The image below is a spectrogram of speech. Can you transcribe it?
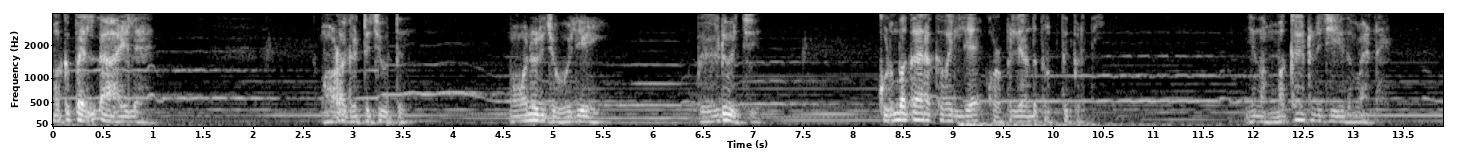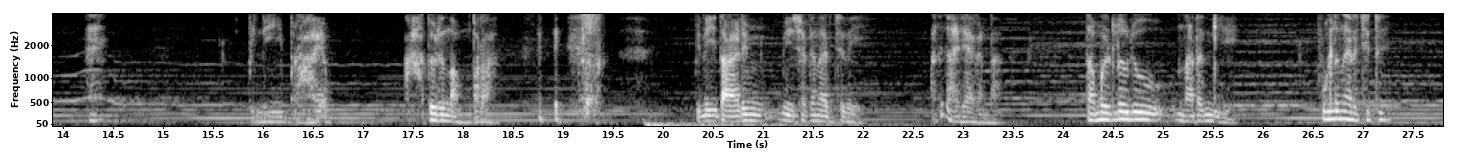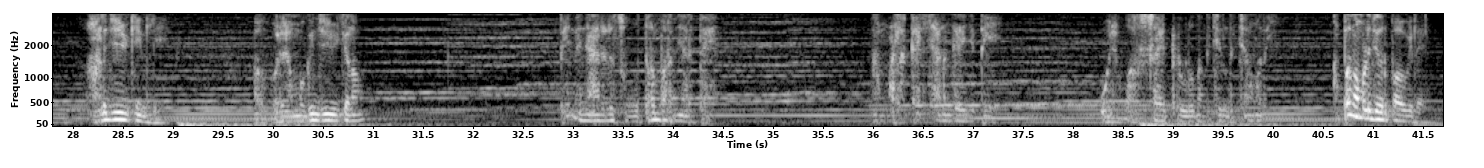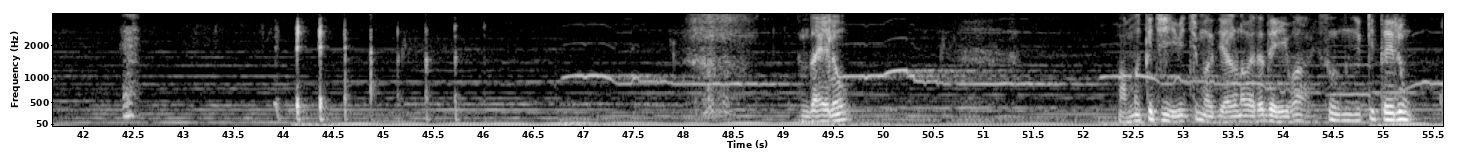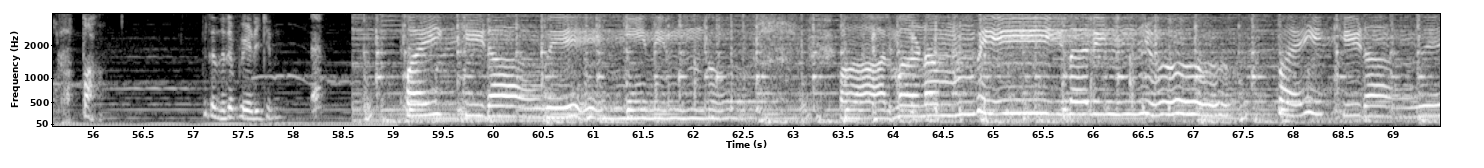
നമുക്കിപ്പോ പെല്ലായില്ലേ മോളെ കെട്ടിച്ചു വിട്ട് മോനൊരു ജോലിയായി. വീട് വെച്ച് കുടുംബക്കാരൊക്കെ വലിയ കുഴപ്പമില്ലാണ്ട് തൃപ്തിപ്പെടുത്തി. ഇനി നമുക്കായിട്ടൊരു ജീവിതം വേണ്ടേ? പിന്നെ ഈ പ്രായം അതൊരു നമ്പറാ. പിന്നെ ഈ താടിയും മീശൊക്കെ നരച്ചതേ അത് കാര്യമാകണ്ട തമിഴിലൊരു നടനില്ലേ? ഫുള്ള് നരച്ചിട്ട് ആൾ ജീവിക്കണില്ലേ? അതുപോലെ നമുക്കും ജീവിക്കണം. പിന്നെ ഞാനൊരു സൂത്രം പറഞ്ഞു തരട്ടെ? നമ്മളെ കല്യാണം കഴിഞ്ഞിട്ടേ ഒരു വർഷമായിട്ടുള്ളൂ എന്നൊക്കെ ചിന്തിച്ചാൽ മതി. അപ്പൊ നമ്മൾ ചെറുപ്പാവൂലേ? എന്തായാലും നമുക്ക് ജീവിച്ച് മതിയാകണ വരെ ദൈവ ആയുസ് നീട്ടി തരും ഉറപ്പാ. പിന്നെ എന്തിനാ പേടിക്കണേ? പൈക്കിടാവേങ്ങി നിന്നു. പാൽമണം വീണലിഞ്ഞു. പൈക്കിടാവേ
